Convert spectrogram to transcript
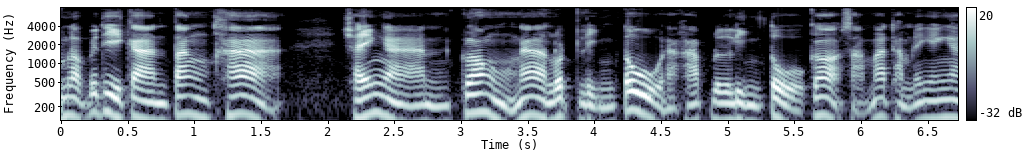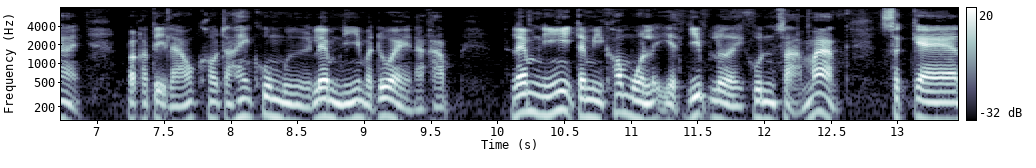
ำหรับวิธีการตั้งค่าใช้งานกล้องหน้ารถลิงตู้นะครับ หรือลิงตู่ก็สามารถทำได้ง่าย ๆ ปกติแล้วเขาจะให้คู่มือเล่มนี้มาด้วยนะครับ เล่มนี้จะมีข้อมูลละเอียดยิบเลย คุณสามารถสแกน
